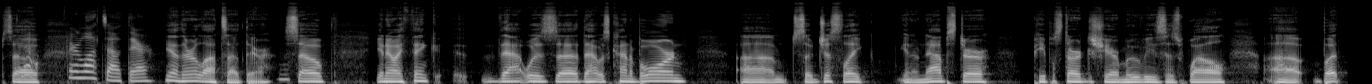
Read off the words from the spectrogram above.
So. There are lots out there. Yeah, there are lots out there. So, you know, I think that was uh, that was kind of born. Um, so just like you know Napster, people started to share movies as well. Uh, but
